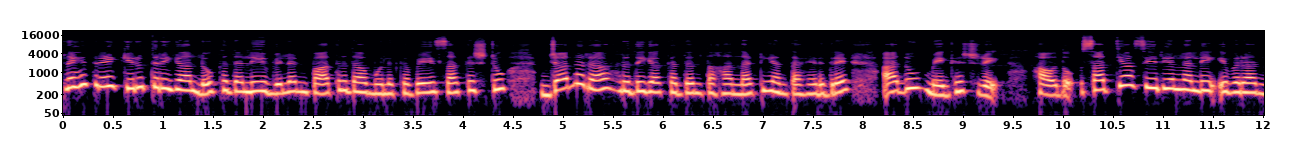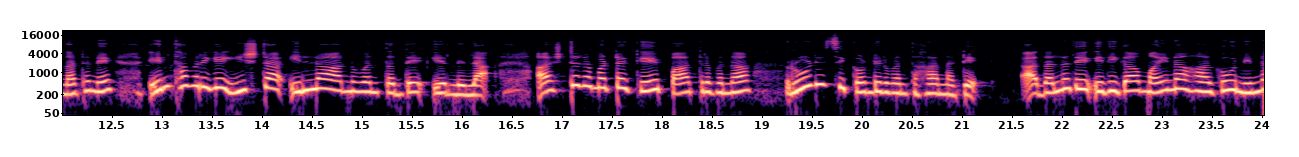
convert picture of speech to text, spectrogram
ಸ್ನೇಹಿತರೆ, ಕಿರುತೆರೆಯ ಲೋಕದಲ್ಲಿ ವಿಲನ್ ಪಾತ್ರದ ಮೂಲಕವೇ ಸಾಕಷ್ಟು ಜನರ ಹೃದಯ ಕದ್ದಂತಹ ನಟಿ ಅಂತ ಹೇಳಿದ್ರೆ ಅದು ಮೇಘಶ್ರೀ. ಹೌದು, ಸತ್ಯ ಸೀರಿಯಲ್ನಲ್ಲಿ ಇವರ ನಟನೆ ಇಂಥವರಿಗೆ ಇಷ್ಟ ಇಲ್ಲ ಅನ್ನುವಂಥದ್ದೇ ಇರಲಿಲ್ಲ. ಅಷ್ಟರ ಮಟ್ಟಕ್ಕೆ ಪಾತ್ರವನ್ನ ರೂಢಿಸಿಕೊಂಡಿರುವಂತಹ ನಟಿ. ಅದಲ್ಲದೆ ಇದೀಗ ಮೈನಾ ಹಾಗೂ ನಿನ್ನ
